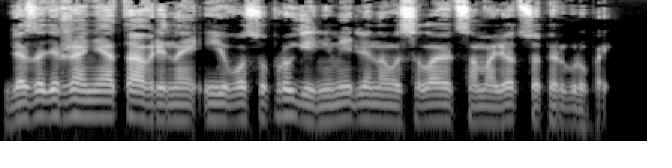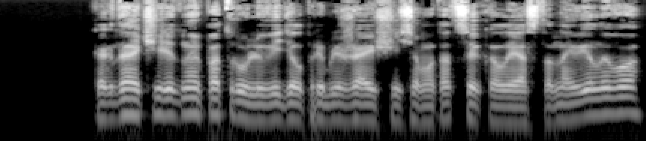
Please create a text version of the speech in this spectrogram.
Для задержания Таврина и его супруги немедленно высылают самолет с опергруппой. Когда очередной патруль увидел приближающийся мотоцикл и остановил его,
